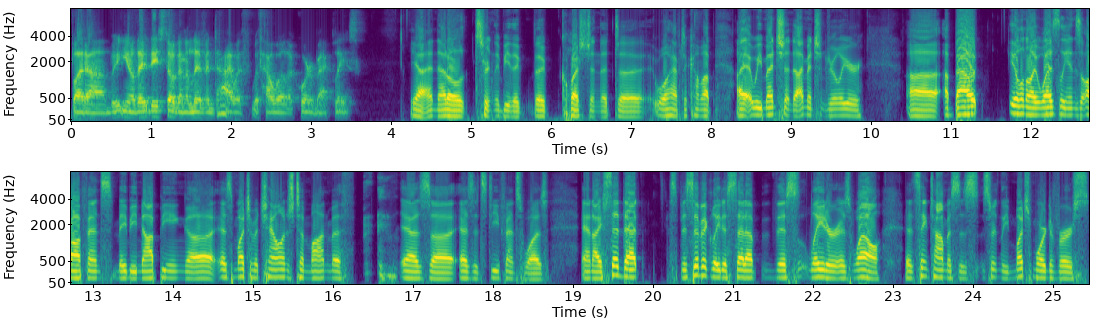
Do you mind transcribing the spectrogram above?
but uh, but you know they they still going to live and die with with how well their quarterback plays. Yeah, and that'll certainly be the the question that uh, will have to come up. I we mentioned I mentioned earlier uh, about Illinois Wesleyan's offense maybe not being uh, as much of a challenge to Monmouth as uh, as its defense was, and I said that specifically to set up this later as well. And St. Thomas is certainly much more diverse,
